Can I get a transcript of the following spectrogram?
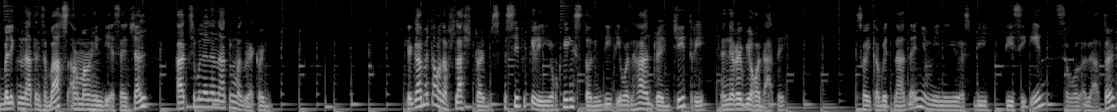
Ibalik na natin sa box ang mga hindi essential at simulan na natin mag-record. Gagamit ako ng flash drive, specifically yung Kingston DT100 G3 na nireview ko dati. So, ikabit natin yung mini USB DC in sa wall adapter.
